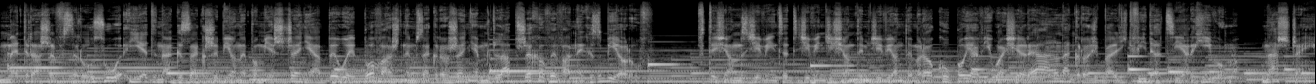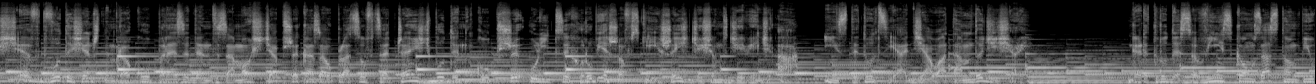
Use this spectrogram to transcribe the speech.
Metraż wzrósł, jednak zagrzybione pomieszczenia były poważnym zagrożeniem dla przechowywanych zbiorów. W 1999 roku pojawiła się realna groźba likwidacji archiwum. Na szczęście w 2000 roku prezydent Zamościa przekazał placówce część budynku przy ulicy Chrubieszowskiej 69a. Instytucja działa tam do dzisiaj. Gertrudę Sowińską zastąpił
